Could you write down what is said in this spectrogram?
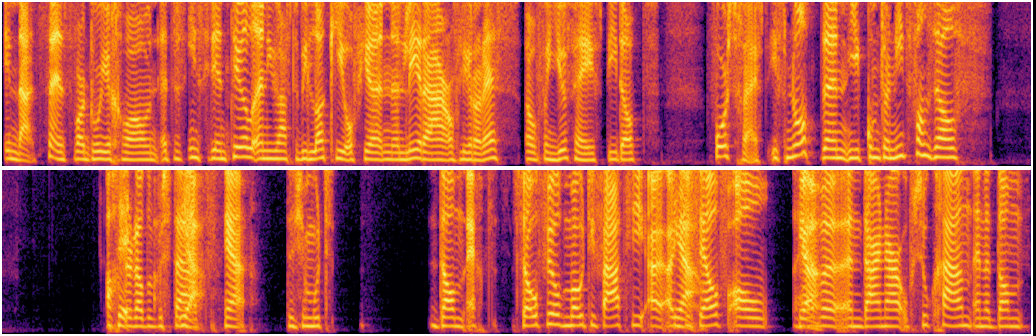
in that sense. Waardoor je gewoon, het is incidenteel en you have to be lucky of je een leraar of lerares of een juf heeft die dat voorschrijft. If not, then je komt er niet vanzelf. Achter De- dat het bestaat. Ja. Dus je moet dan echt zoveel motivatie uit, uit Ja. jezelf al Ja. hebben en daarnaar op zoek gaan en het dan.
